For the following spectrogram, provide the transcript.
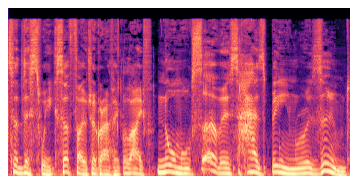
To this week's A Photographic Life. Normal service has been resumed.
